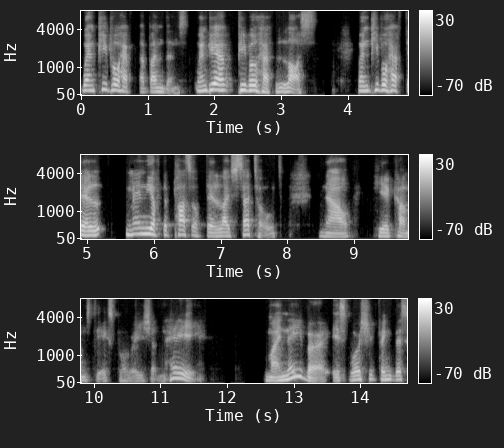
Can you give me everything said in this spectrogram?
when people have abundance, when people have loss, when people have their many of the parts of their life settled, now here comes the exploration. Hey, my neighbor is worshiping this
